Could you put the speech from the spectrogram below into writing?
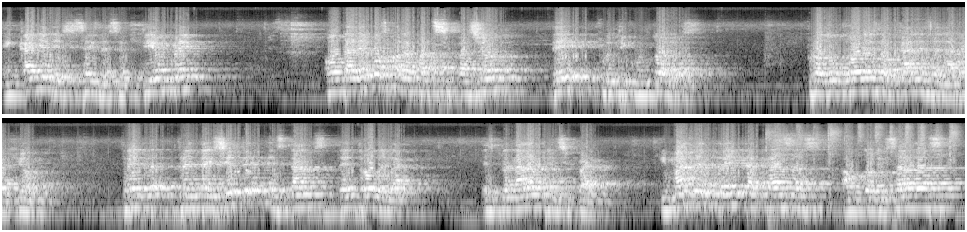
en calle 16 de septiembre, contaremos con la participación de fruticultores, productores locales de la región. 37 stands dentro de la explanada principal y más de 30 casas autorizadas,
